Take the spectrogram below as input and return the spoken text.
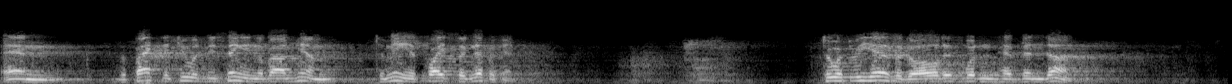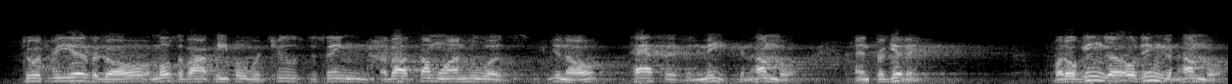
And the fact that you would be singing about him, to me, is quite significant. Two or three years ago, this wouldn't have been done. Two or three years ago, most of our people would choose to sing about someone who was, you know, passive and meek and humble and forgiving. But Oginga Odinga humble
